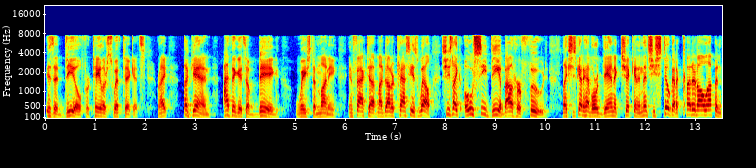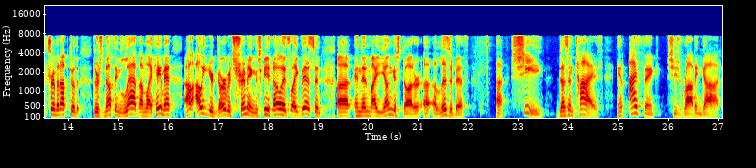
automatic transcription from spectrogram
is a deal for Taylor Swift tickets. Right. Again, I think it's a big waste of money. In fact, uh, my daughter Cassie as well. She's like OCD about her food. Like she's got to have organic chicken, and then she's still got to cut it all up and trim it up to the, there's nothing left. I'm like, hey man, I'll, I'll eat your garbage trimmings. You know, it's like this. And uh, and then my youngest daughter uh, Elizabeth, uh, she doesn't tithe, and I think she's robbing God.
